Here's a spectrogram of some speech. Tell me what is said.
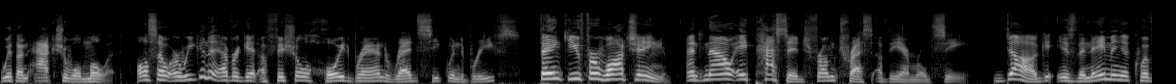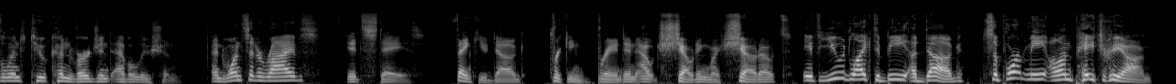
with an actual mullet. Also, are we going to ever get official Hoid brand red sequined briefs? Thank you for watching! And now a passage from Tress of the Emerald Sea. Doug is the naming equivalent to convergent evolution, and once it arrives, it stays. Thank you, Doug freaking Brandon out shouting my shoutouts. If you'd like to be a Doug, support me on Patreon.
